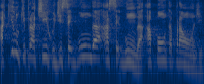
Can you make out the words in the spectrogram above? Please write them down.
Aquilo que pratico de segunda a segunda aponta para onde?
